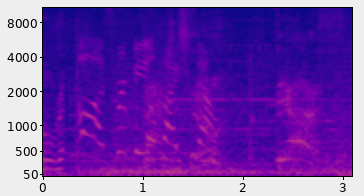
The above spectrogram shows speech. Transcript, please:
No re- Oz, reveal thyself! The earth!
